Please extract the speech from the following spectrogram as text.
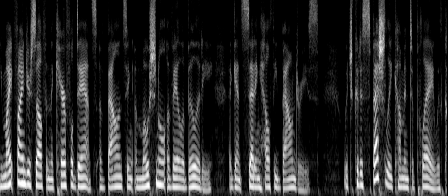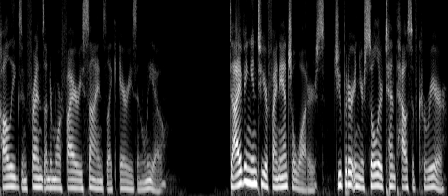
you might find yourself in the careful dance of balancing emotional availability against setting healthy boundaries, which could especially come into play with colleagues and friends under more fiery signs like Aries and Leo. Diving into your financial waters, Jupiter in your solar 10th house of career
